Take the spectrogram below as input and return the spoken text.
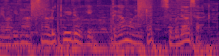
මේ වගේ ලස්සන අලුත් වීඩියෝකින් තකම් වලට සුබදවසක්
